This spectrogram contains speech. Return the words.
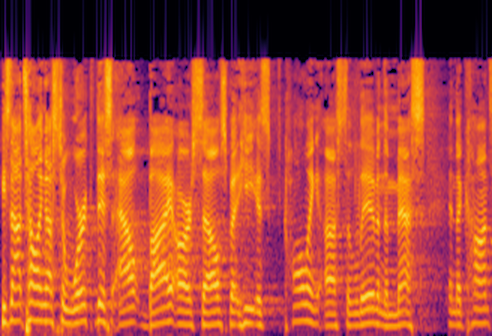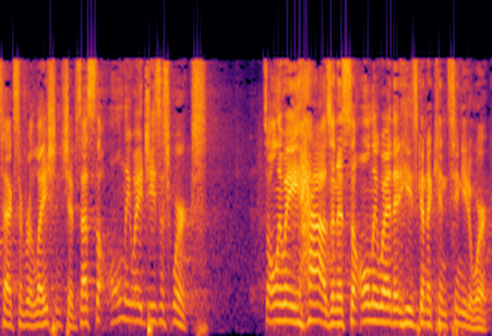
He's not telling us to work this out by ourselves, but he is calling us to live in the mess in the context of relationships. That's the only way Jesus works. It's the only way he has, and it's the only way that he's going to continue to work.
